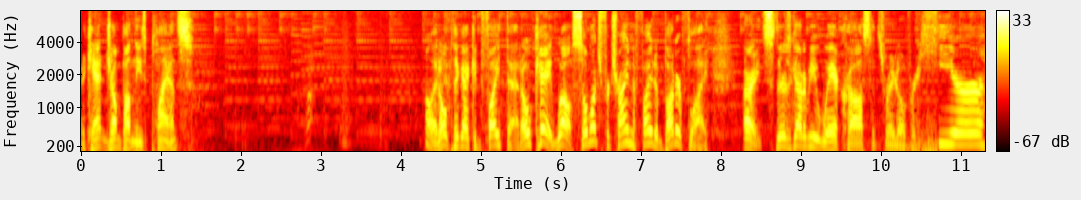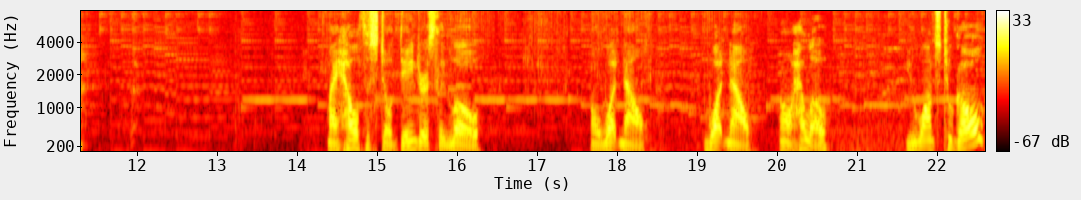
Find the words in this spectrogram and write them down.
I can't jump on these plants. Oh, I don't think I could fight that. Okay, well, so much for trying to fight a butterfly. All right, so there's got to be a way across that's right over here. My health is still dangerously low. Oh, what now? What now? Oh, hello. You wants to go?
